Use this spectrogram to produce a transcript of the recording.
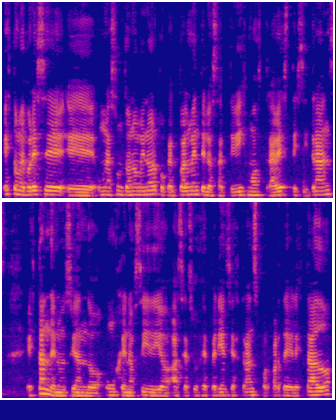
Esto me parece eh, un asunto no menor porque actualmente los activismos travestis y trans están denunciando un genocidio hacia sus experiencias trans por parte del Estado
